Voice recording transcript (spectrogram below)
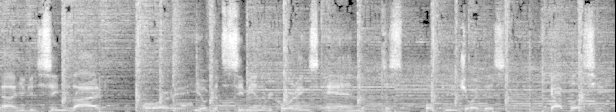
Uh, you can see me live or you'll get to see me in the recordings. And just hope you enjoyed this. God bless you.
